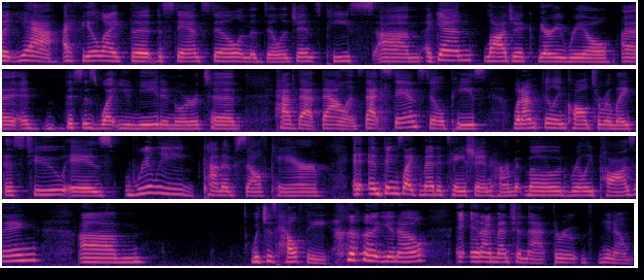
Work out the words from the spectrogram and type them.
but yeah, I feel like the the standstill and the diligence piece. Um, again, logic, very real. Uh, this is what you need in order to have that balance. That standstill piece. What I'm feeling called to relate this to is really kind of self care and, and, things like meditation, hermit mode, really pausing. Um, which is healthy, you know? And I mention that through, you know,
